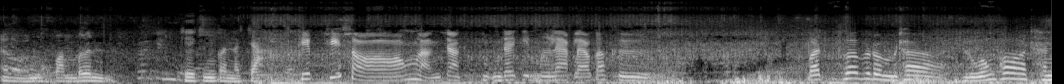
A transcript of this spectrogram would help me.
เออมีความเบิ้ล เคกินก่อนนะจ๊ะทริปที่สองหลังจากได้กินมือแรกแล้วก็คือ วัดพระบรมธาตุหลวงพ่อทัน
